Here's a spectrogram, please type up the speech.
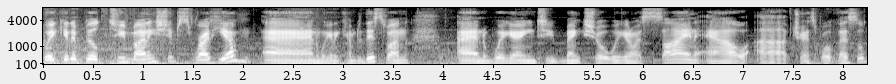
We're going to build two mining ships right here and we're going to come to this one and we're going to make sure we're going to assign our uh, transport vessel.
